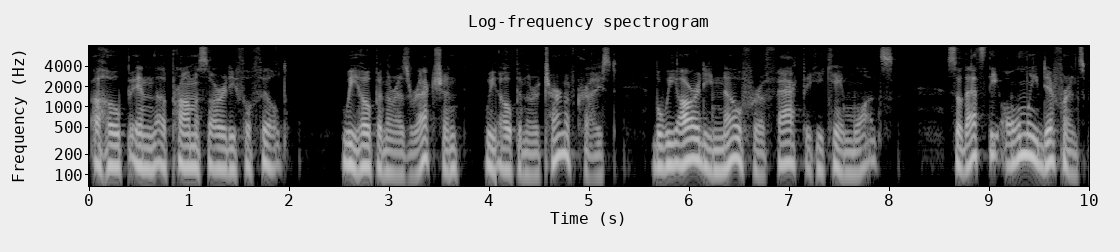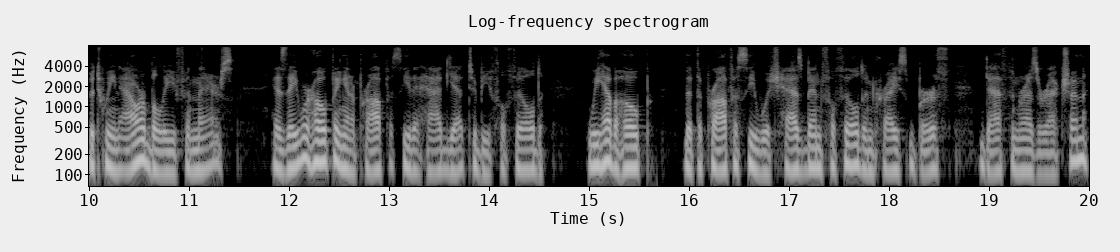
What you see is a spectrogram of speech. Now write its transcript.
a hope in a promise already fulfilled. We hope in the resurrection, we hope in the return of Christ, but we already know for a fact that he came once. So that's the only difference between our belief and theirs. As they were hoping in a prophecy that had yet to be fulfilled, we have a hope that the prophecy which has been fulfilled in Christ's birth, death, and resurrection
